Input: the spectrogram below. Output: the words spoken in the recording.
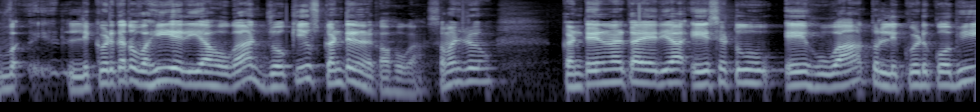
लिक्विड का तो वही एरिया होगा जो कि उस कंटेनर का होगा। समझ रहे हो? कंटेनर का एरिया ए से टू ए हुआ तो लिक्विड को भी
